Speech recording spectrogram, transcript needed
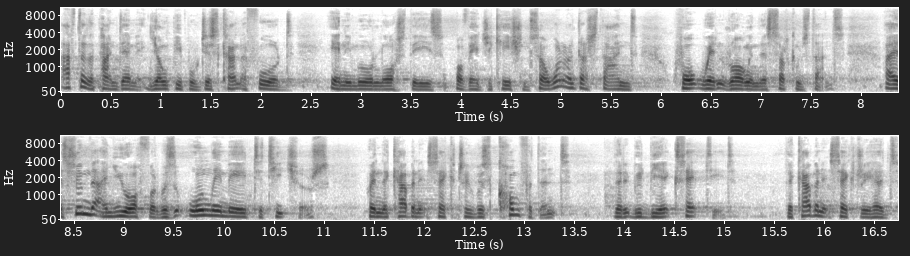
After the pandemic, young people just can't afford any more lost days of education. So I want to understand what went wrong in this circumstance. I assume that a new offer was only made to teachers when the Cabinet Secretary was confident that it would be accepted. The Cabinet Secretary had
